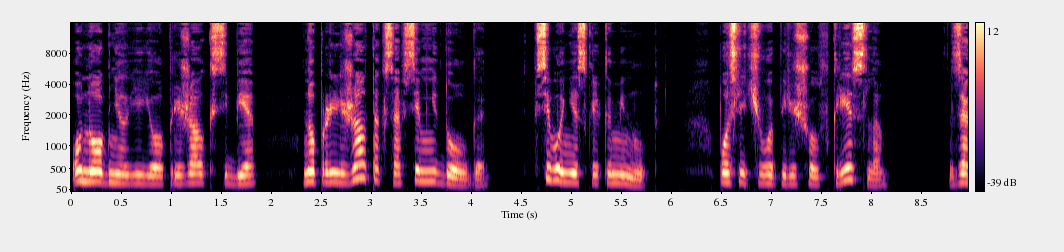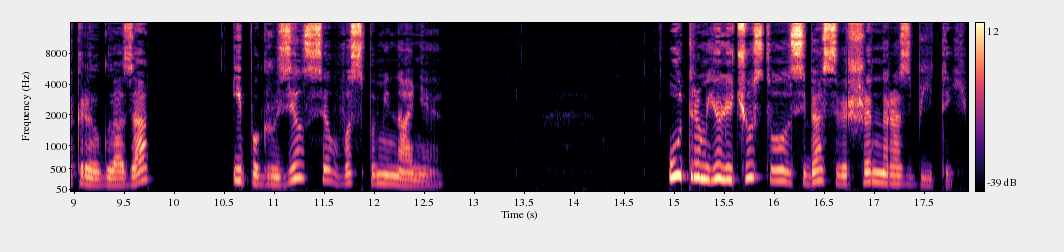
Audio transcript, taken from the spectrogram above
Он обнял ее, прижал к себе, но пролежал так совсем недолго, всего несколько минут, после чего перешел в кресло, закрыл глаза и погрузился в воспоминания. Утром Юля чувствовала себя совершенно разбитой.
